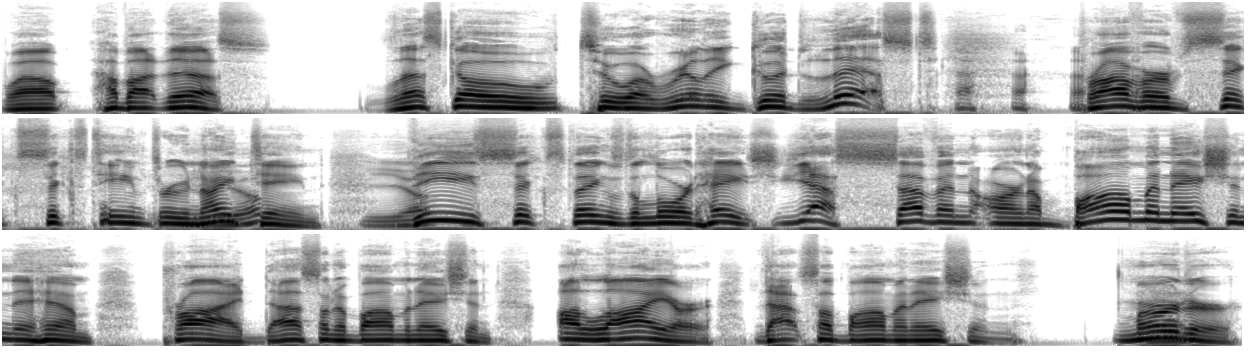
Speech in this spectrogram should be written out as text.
Well, how about this? Let's go to a really good list. Proverbs 6, 16 through 19. Yep. These six things the Lord hates. Yes, seven are an abomination to him. Pride, that's an abomination. A liar, that's abomination. Murder.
